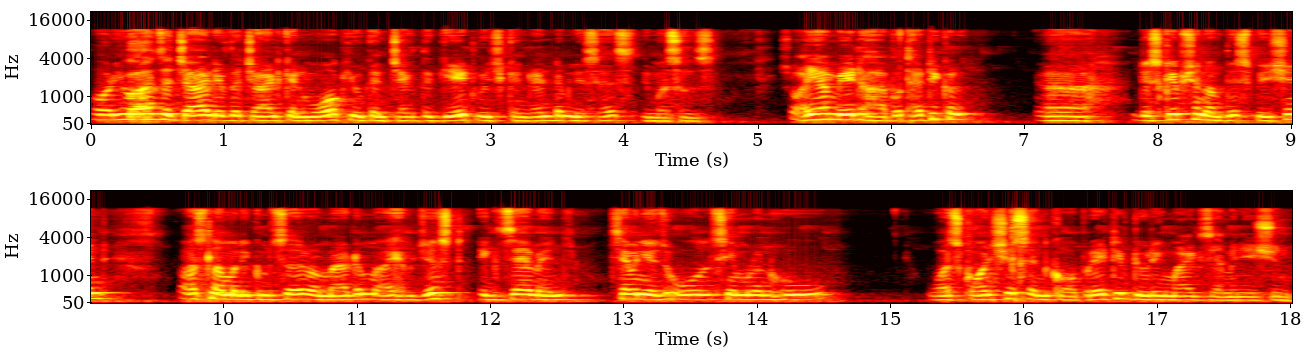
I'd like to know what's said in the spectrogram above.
Or you ask the child if the child can walk you can check the gait which can randomly assess the muscles. So i have made a hypothetical uh, description of this patient. Assalamu alaikum sir or madam. I have just examined 7 years old simran who was conscious and cooperative during my examination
